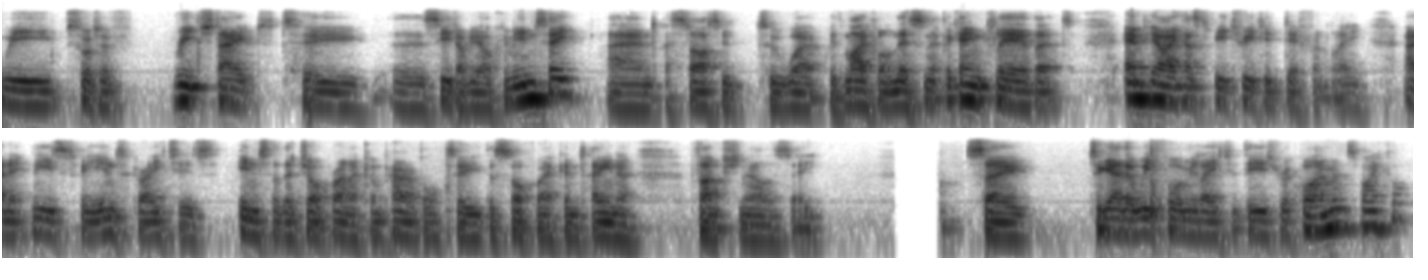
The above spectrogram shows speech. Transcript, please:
we sort of reached out to the CWL community and I started to work with Michael on this and it became clear that MPI has to be treated differently and it needs to be integrated into the job runner comparable to the software container functionality. So together we formulated these requirements, Michael.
